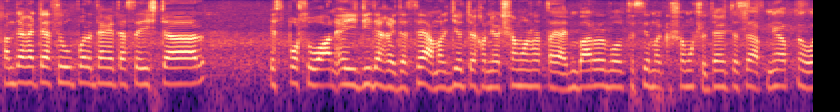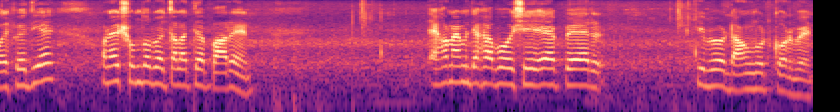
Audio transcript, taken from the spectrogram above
কারণ দেখাইতে আছে উপরে দেখাইতে আছে স্টার স্পোর্টস ওয়ান এইচডি দেখাইতেছে আমার যেহেতু এখন নেট সমস্যা তাই আমি বারবার বলতেছি আমার একটা সমস্যা দেখাইতেছে আপনি আপনার ওয়াইফাই দিয়ে অনেক সুন্দরভাবে চালাতে পারেন। এখন আমি দেখাবো সেই অ্যাপের কীভাবে ডাউনলোড করবেন।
